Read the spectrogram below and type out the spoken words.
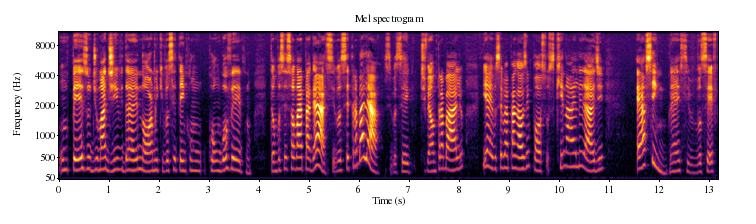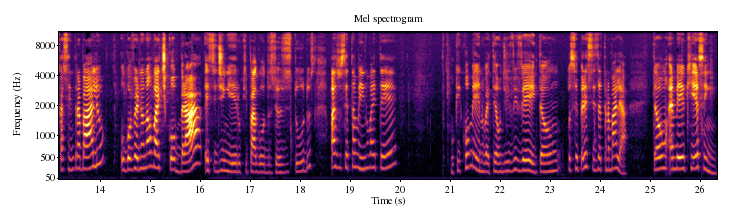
um peso de uma dívida enorme que você tem com, com o governo. Então você só vai pagar se você trabalhar. Se você tiver um trabalho, e aí você vai pagar os impostos, que na realidade é assim, né? Se você ficar sem trabalho, o governo não vai te cobrar esse dinheiro que pagou dos seus estudos, mas você também não vai ter o que comer, não vai ter onde viver, então você precisa trabalhar. Então é meio que assim,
